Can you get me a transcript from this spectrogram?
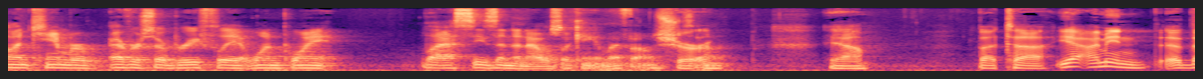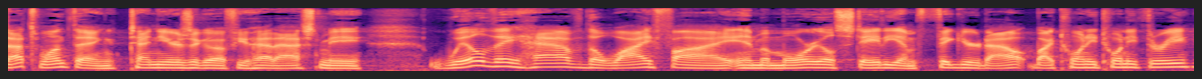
on camera ever so briefly at one point last season, and I was looking at my phone. Sure. So, Yeah. But uh, yeah, I mean, uh, that's one thing. 10 years ago, if you had asked me, will they have the Wi Fi in Memorial Stadium figured out by 2023?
